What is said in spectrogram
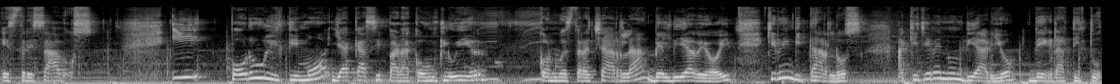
estresados. Y por último, ya casi para concluir, con nuestra charla del día de hoy, quiero invitarlos a que lleven un diario de gratitud.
